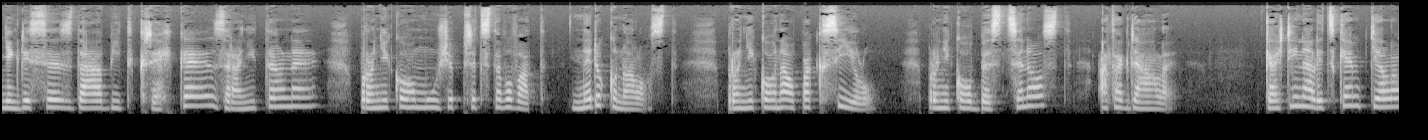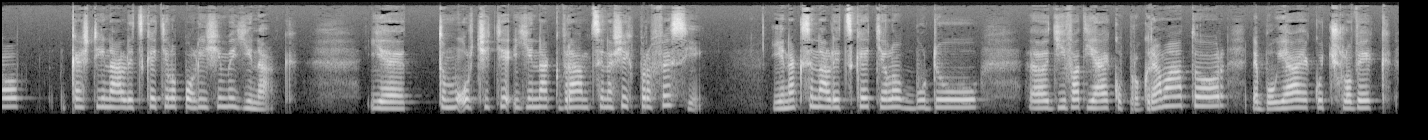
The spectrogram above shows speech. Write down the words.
někdy se zdá být křehké, zranitelné, pro někoho může představovat nedokonalost, pro někoho naopak sílu, pro někoho bezcenost a tak dále. Každý na lidském tělo, každý na lidské tělo pohlížíme jinak. Je tomu určitě jinak v rámci našich profesí. Jinak se na lidské tělo budu dívat já jako programátor nebo já jako člověk,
